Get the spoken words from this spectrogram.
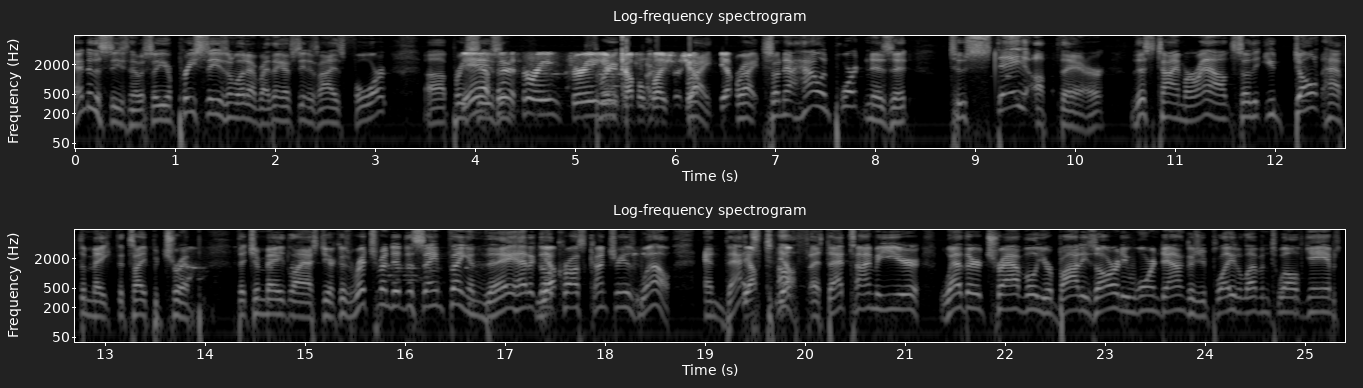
end of the season. So, your preseason, whatever. I think I've seen as high as four uh, preseason. Yeah, three, three, three in a couple places. Yep. Right, yep. right. So, now how important is it to stay up there this time around so that you don't have to make the type of trip that you made last year because Richmond did the same thing and they had to go yep. cross country as well. And that's yep. tough yep. at that time of year. Weather, travel, your body's already worn down because you played 11, 12 games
